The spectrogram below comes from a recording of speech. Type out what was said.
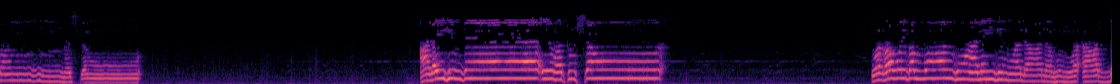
ظن السوء. عليهم دائرة السوء. وغضب الله عليهم ولعنهم وأعد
